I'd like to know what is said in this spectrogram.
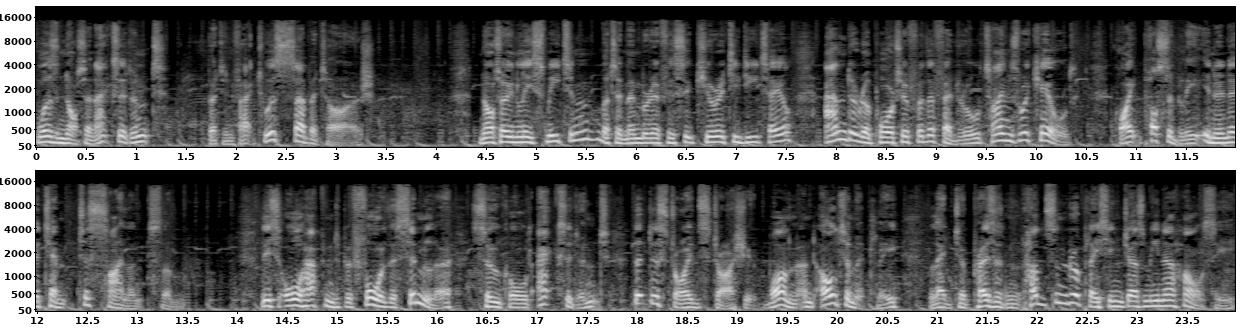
was not an accident, but in fact was sabotage. Not only Smeaton, but a member of his security detail and a reporter for the Federal Times were killed, quite possibly in an attempt to silence them. This all happened before the similar so-called accident that destroyed Starship One and ultimately led to President Hudson replacing Jasmina Halsey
